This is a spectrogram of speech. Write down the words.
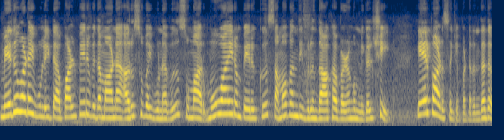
மெதுவடை உள்ளிட்ட பல்வேறு விதமான அறுசுவை உணவு சுமார் மூவாயிரம் பேருக்கு சமபந்தி விருந்தாக வழங்கும் நிகழ்ச்சி ஏற்பாடு செய்யப்பட்டிருந்தது.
